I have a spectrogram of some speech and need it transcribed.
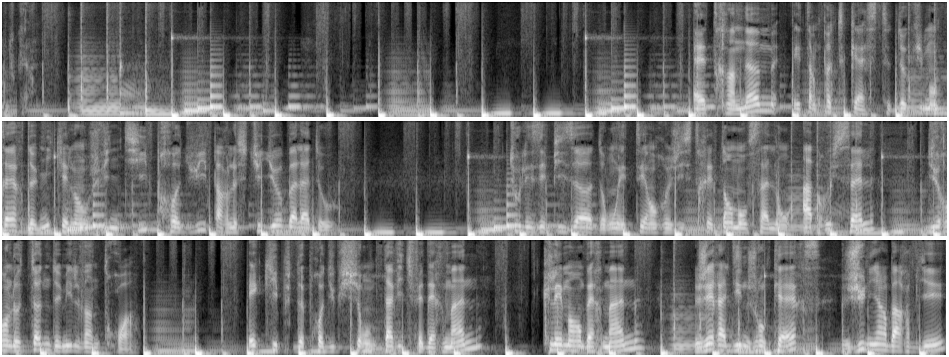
en tout cas. Être un homme est un podcast documentaire de Michel-Ange Vinti produit par le studio Balado. Tous les épisodes ont été enregistrés dans mon salon à Bruxelles durant l'automne 2023. Équipe de production David Federman, Clément Berman, Géraldine Jonkers, Julien Barbier,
